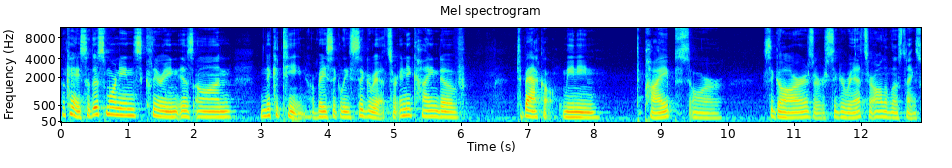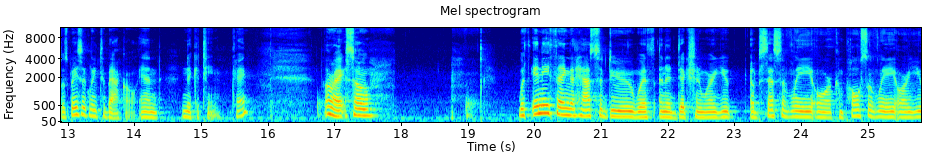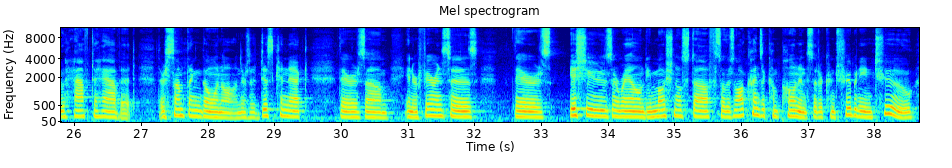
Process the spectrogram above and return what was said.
Okay, so this morning's clearing is on nicotine, or basically cigarettes, or any kind of tobacco, meaning pipes or cigars or cigarettes or all of those things. So it's basically tobacco and nicotine, okay? All right, so with anything that has to do with an addiction where you obsessively or compulsively or you have to have it, there's something going on. There's a disconnect there's um, interferences, there's issues around emotional stuff. So there's all kinds of components that are contributing to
